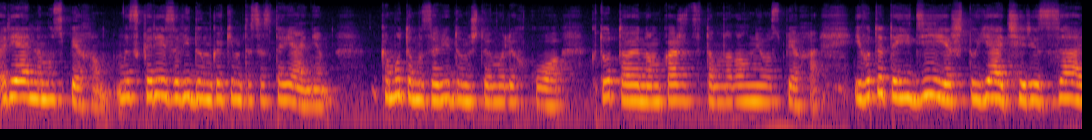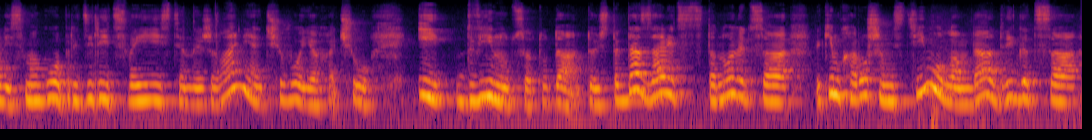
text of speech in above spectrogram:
реальным успехам, мы скорее завидуем каким-то состоянием. Кому-то мы завидуем, что ему легко, кто-то нам кажется там на волне успеха. И вот эта идея, что я через зависть могу определить свои истинные желания, чего я хочу, и двинуться туда, то есть тогда зависть становится таким хорошим стимулом да, двигаться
